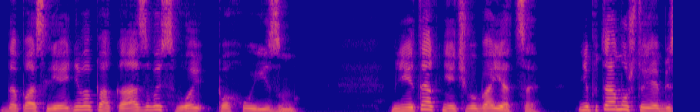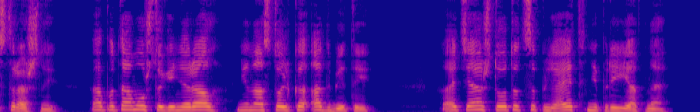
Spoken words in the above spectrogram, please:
до последнего показывай свой похуизм. Мне и так нечего бояться. Не потому, что я бесстрашный, а потому, что генерал не настолько отбитый. Хотя что-то цепляет неприятно.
